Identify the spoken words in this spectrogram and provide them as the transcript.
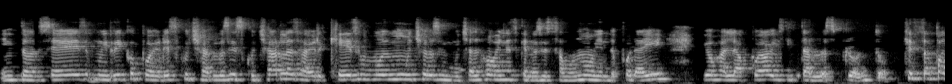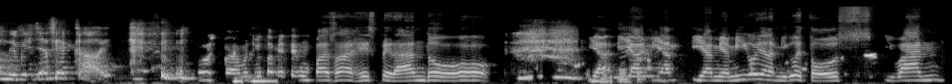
Entonces, muy rico poder escucharlos y escucharlas, saber que somos muchos y muchas jóvenes que nos estamos moviendo por ahí y ojalá pueda visitarlos pronto, que esta pandemia ya se acabe. Yo también tengo un pasaje esperando. Y a, y a mi, am- y a mi amigo y al amigo de todos, Iván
